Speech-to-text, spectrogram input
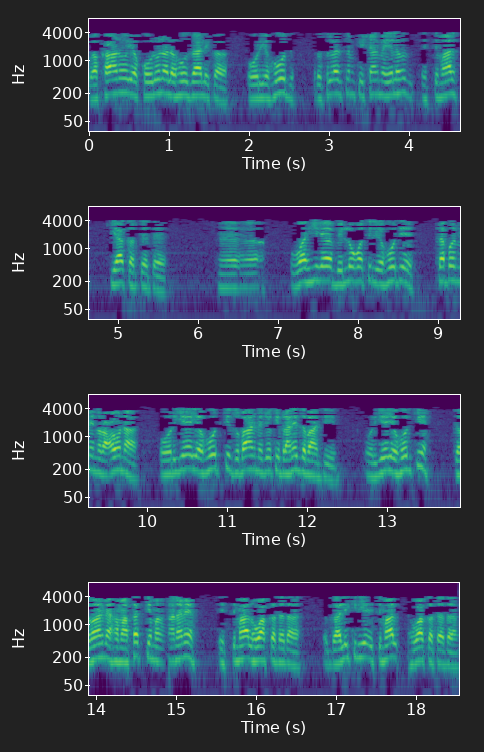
وکانو یقولون له ذالک، اور یہود رسول اللہ علیہ وسلم کی شان میں یہ لفظ استعمال کیا کرتے تھے۔ وہی بلغت الیہود سب من رعونا، اور یہ یہود کی زبان میں، جو کہ برانی زبان تھی۔ اور یہ یہود کی زبان میں، حماقت کے معنی میں استعمال ہوا کرتا تھا۔ گالی کے لیے استعمال ہوا کرتا تھا۔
